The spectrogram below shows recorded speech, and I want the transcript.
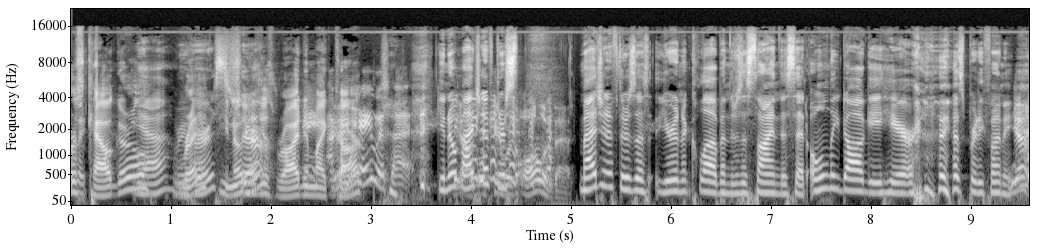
reverse cowgirl. Yeah, right? reverse, You know, sure. you just ride in Hey, my I'm car. okay with that. You know, Yeah, imagine I'm if there's with all of that. imagine if there's a you're in a club and there's a sign that said only doggy here. That's pretty funny. Yeah,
